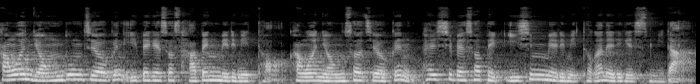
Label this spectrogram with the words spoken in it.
강원 영동 지역은 200에서 400mm, 강원 영서 지역은 80에서 120mm가 내리겠습니다.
